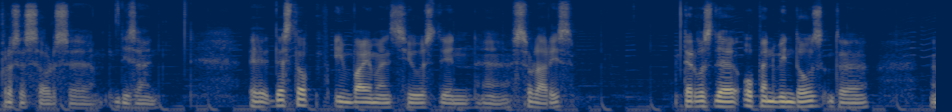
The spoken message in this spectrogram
processors uh, design. Uh, desktop environments used in uh, Solaris. There was the Open Windows, the uh,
